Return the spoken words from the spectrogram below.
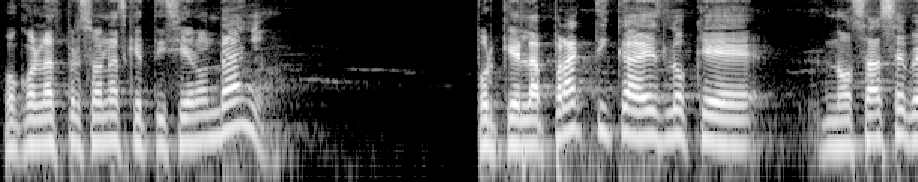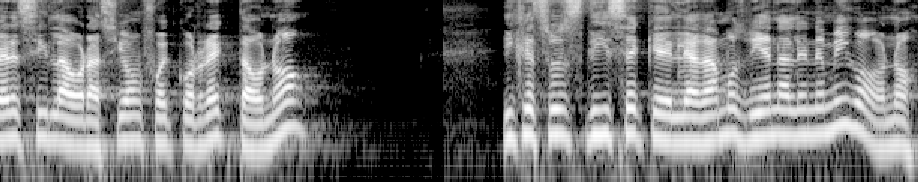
o con las personas que te hicieron daño. Porque la práctica es lo que nos hace ver si la oración fue correcta o no. Y Jesús dice que le hagamos bien al enemigo o no.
